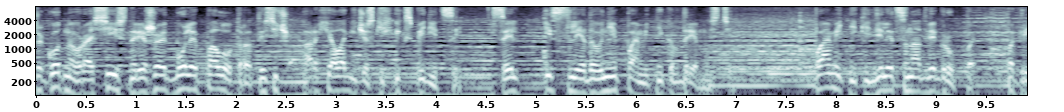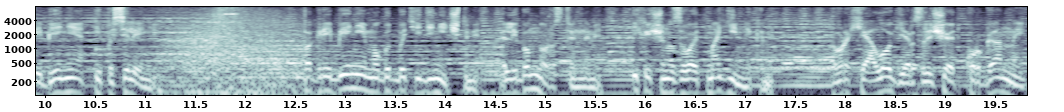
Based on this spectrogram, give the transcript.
Ежегодно в России снаряжают более полутора тысяч археологических экспедиций. Цель – исследование памятников древности. Памятники делятся на две группы – погребение и поселение. Погребения могут быть единичными, либо множественными. Их еще называют могильниками. В археологии различают курганные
